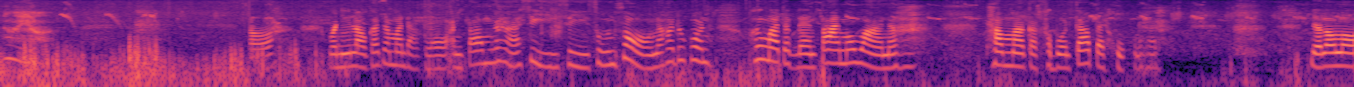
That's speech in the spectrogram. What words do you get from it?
เหนื่อยอะเนาะวันนี้เราก็จะมาดักรออันต้อมนะคะ 4402 นะคะ ทุกคน เพิ่งมาจากแดนใต้เมื่อวานนะคะทำมากับขบวน 986 นะคะ เดี๋ยวเรารอ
